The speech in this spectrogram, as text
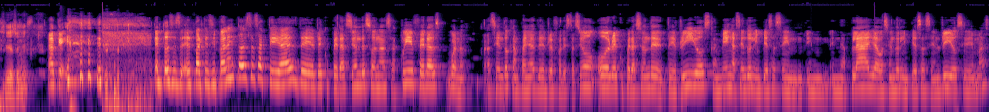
Sí, sí. ok. Entonces, el participar en todas estas actividades de recuperación de zonas acuíferas, bueno, haciendo campañas de reforestación o de recuperación de, ríos, también haciendo limpiezas en, en la playa o haciendo limpiezas en ríos y demás,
